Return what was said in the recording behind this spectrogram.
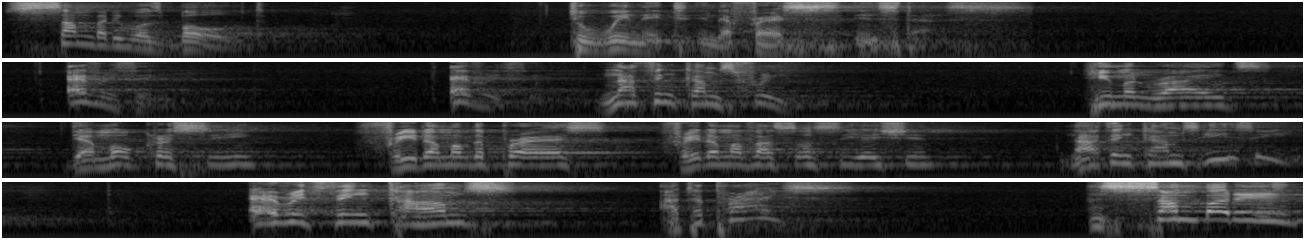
somebody was bold to win it in the first instance. Everything. Everything. Nothing comes free. Human rights, democracy, freedom of the press, freedom of association, nothing comes easy. Everything comes at a price. And somebody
